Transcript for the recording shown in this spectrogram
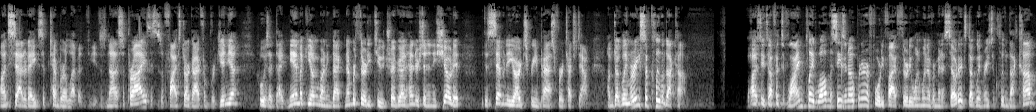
on Saturday, September 11th. This is not a surprise. This is a five star guy from Virginia who is a dynamic young running back, number 32, TreVeyon Henderson, and he showed it with a 70 yard screen pass for a touchdown. I'm Doug Lesmerises of Cleveland.com. Ohio State's offensive line played well in the season opener, a 45-31 win over Minnesota. It's Doug Lesmerises of Cleveland.com.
